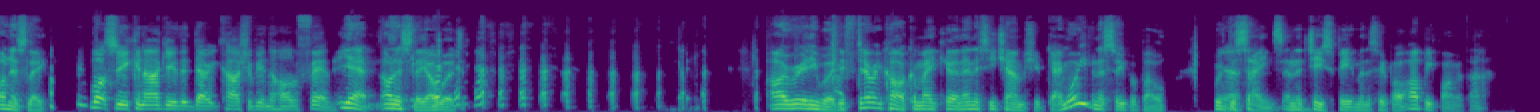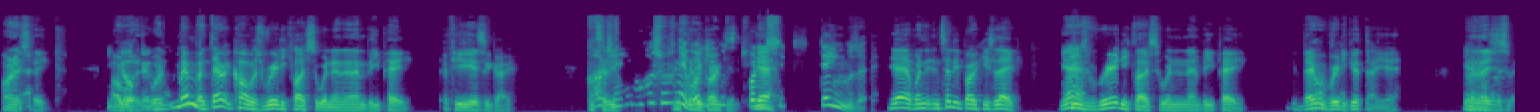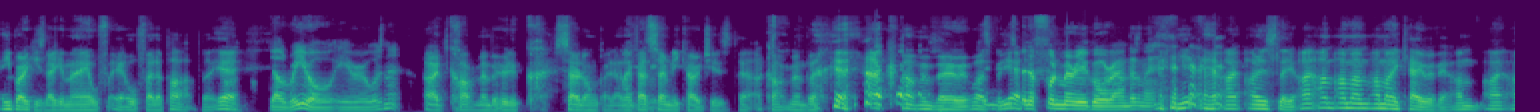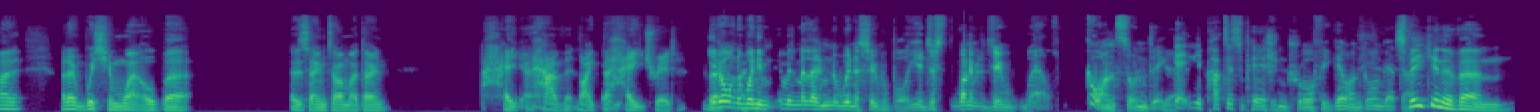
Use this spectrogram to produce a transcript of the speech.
Honestly. what? So you can argue that Derek Carr should be in the Hall of Fame? Yeah, honestly, I would. I really would. If Derek Carr can make an NFC Championship game or even a Super Bowl with yeah. the Saints and the Chiefs beat him in the Super Bowl, I'd be fine with that. Honestly, I would. Remember, Derek Carr was really close to winning an MVP a few years ago. Oh, yeah, he was, wasn't? When he was 2016, yeah. was it? Yeah, when until he broke his leg. Yeah, he was really close to winning an MVP. They oh, were really good that year. Yeah, and they just he broke his leg and then it all, it all fell apart. But yeah, oh, Del Rio era, wasn't it? I can't remember who. The, so long ago now. They've had so many coaches that I can't remember. I can't remember who it was. But yeah, it's been a fun merry-go-round, hasn't it? yeah, I, honestly, I, am I'm, I'm I'm okay with it. I'm I, I I don't wish him well, but at the same time, I don't hate have it like the hatred. You don't want to win him, let him win a Super Bowl. You just want him to do well. Go on, son, yeah. get your participation trophy. Go on, go and get. That. Speaking of um,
